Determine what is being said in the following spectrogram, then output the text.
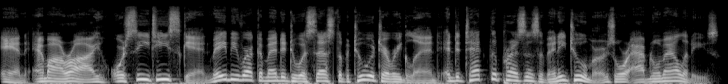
An MRI or CT scan may be recommended to assess the pituitary gland and detect the presence of any tumors or abnormalities.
